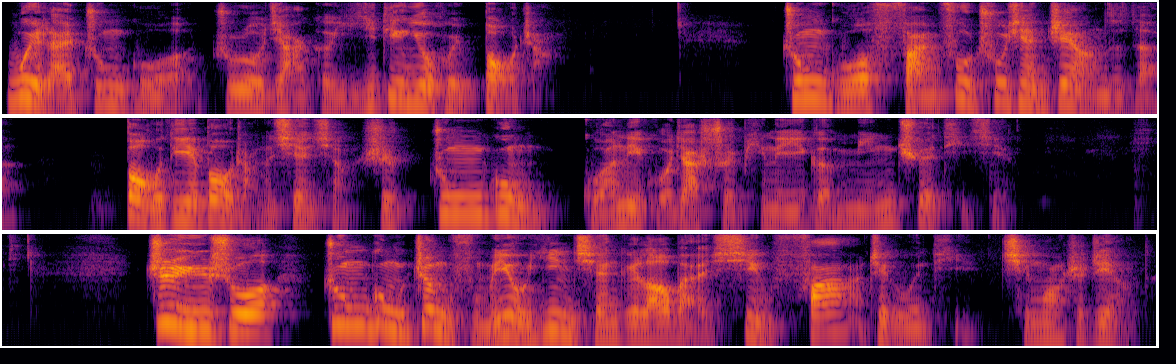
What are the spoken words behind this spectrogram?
未来中国猪肉价格一定又会暴涨。中国反复出现这样子的暴跌暴涨的现象，是中共管理国家水平的一个明确体现。至于说中共政府没有印钱给老百姓发这个问题，情况是这样的：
